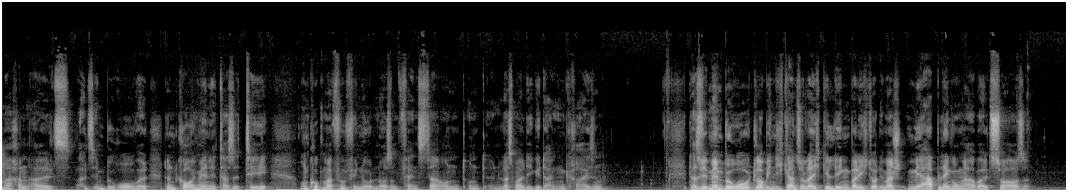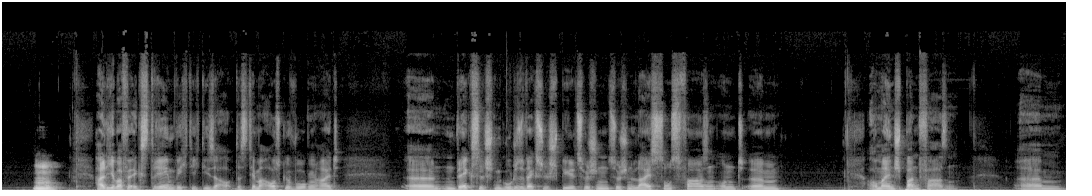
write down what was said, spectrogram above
machen als, als im Büro, weil dann koche ich mir eine Tasse Tee und gucke mal fünf Minuten aus dem Fenster und, und lass mal die Gedanken kreisen. Das wird mir im Büro, glaube ich, nicht ganz so leicht gelingen, weil ich dort immer mehr Ablenkung habe als zu Hause. Mhm. Halte ich aber für extrem wichtig, diese, das Thema Ausgewogenheit, äh, ein, Wechsel, ein gutes Wechselspiel zwischen, zwischen Leistungsphasen und ähm, auch mal Entspannphasen. Ähm,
